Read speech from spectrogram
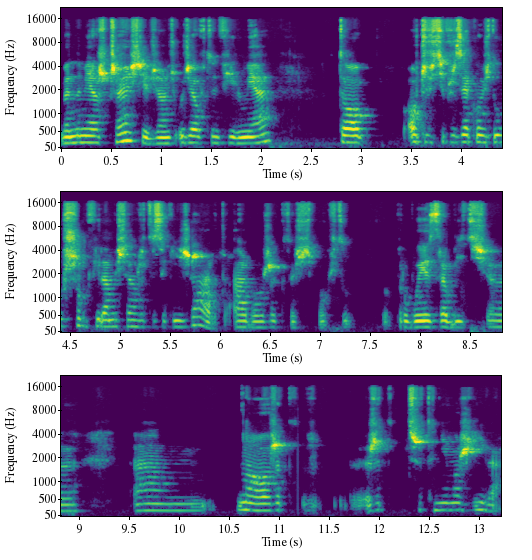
będę miała szczęście wziąć udział w tym filmie, to oczywiście przez jakąś dłuższą chwilę myślałam, że to jest jakiś żart, albo że ktoś po prostu próbuje zrobić, um, no, że, że, że to niemożliwe.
